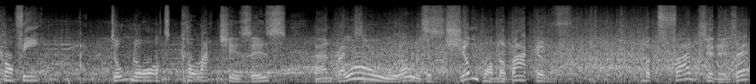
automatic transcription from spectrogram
Coffee. I don't know what kolaches is. And Wrexham. Ooh, oh, a jump on the back of McFadzean, is it?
